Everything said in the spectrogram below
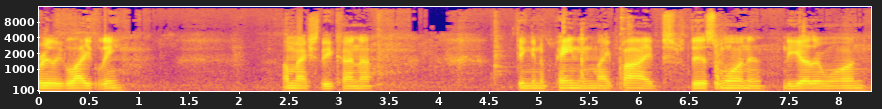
really lightly. I'm actually kind of thinking of painting my pipes this one and the other one.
